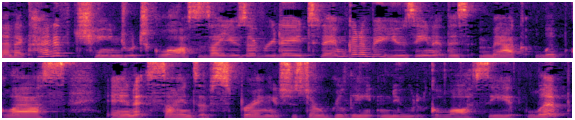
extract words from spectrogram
then I kind of change which glosses I use every day. Today I'm going to be using this MAC lip gloss in Signs of Spring. It's just a really nude glossy lip.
